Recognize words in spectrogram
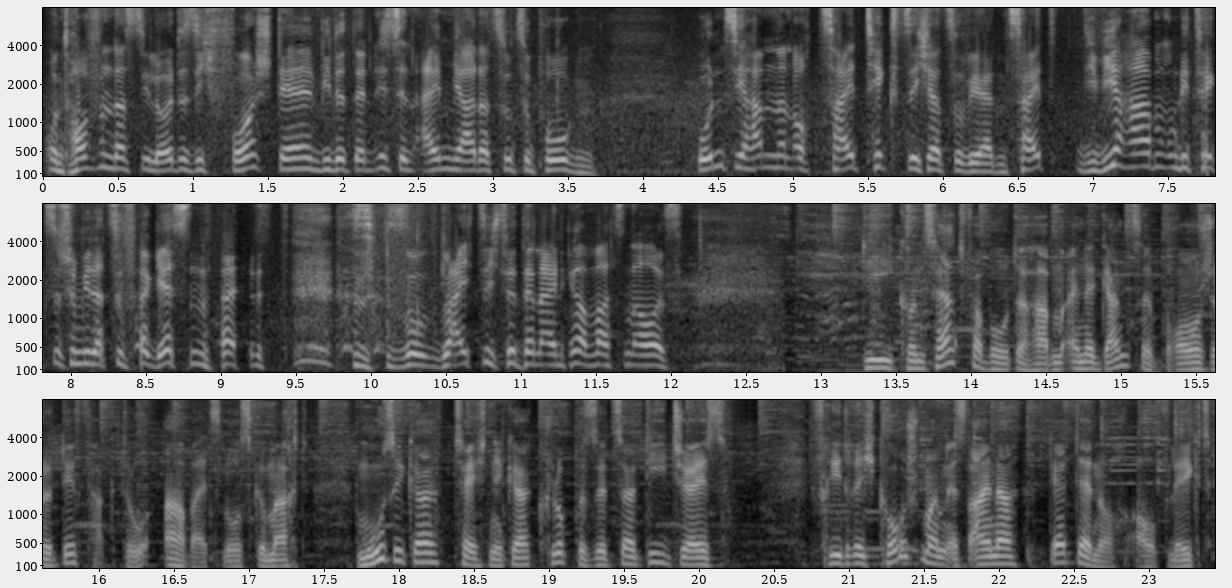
Und hoffen, dass die Leute sich vorstellen, wie das denn ist, in einem Jahr dazu zu pogen. Und sie haben dann auch Zeit, textsicher zu werden. Zeit, die wir haben, um die Texte schon wieder zu vergessen. Weil so gleicht sich das dann einigermaßen aus. Die Konzertverbote haben eine ganze Branche de facto arbeitslos gemacht. Musiker, Techniker, Clubbesitzer, DJs, Friedrich Koschmann ist einer, der dennoch auflegt,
